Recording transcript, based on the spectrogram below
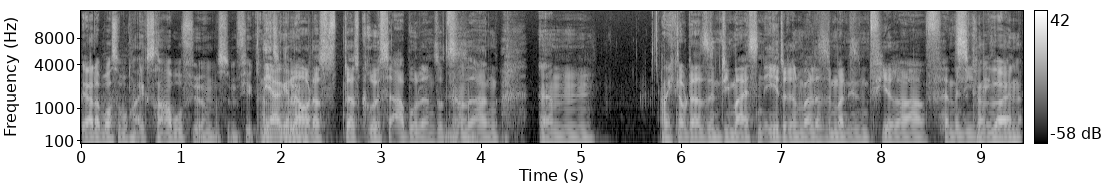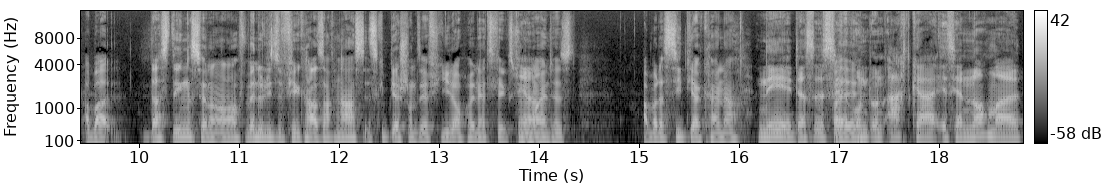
Ja, da brauchst du auch ein extra Abo für, um es im 4K Ja, zu genau, sehen. das, das größte Abo dann sozusagen. Ähm, aber ich glaube, da sind die meisten eh drin, weil das immer diesem Vierer-Family. Das kann sein, aber das Ding ist ja dann auch noch, wenn du diese 4K-Sachen hast, es gibt ja schon sehr viel, auch bei Netflix, wie Ja. du meintest. Aber das sieht ja keiner. Nee, das ist ja, und, und 8K ist ja nochmal,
